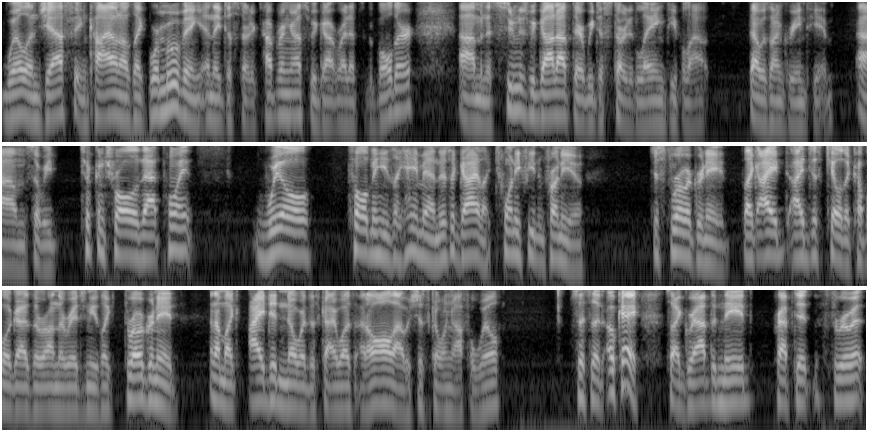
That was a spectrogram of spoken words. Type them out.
will and jeff and kyle and i was like we're moving. And they just started covering us. We got right up to the boulder. Um, and as soon as we got up there we just started laying people out. That was on green team. Um, so we took control of that point. Will told me he's like, "Hey man, there's a guy like 20 feet in front of you. Just throw a grenade." Like I I just killed a couple of guys that were on the ridge, and he's like, "Throw a grenade." And I'm like, I didn't know where this guy was at all. I was just going off of will. So I said, "Okay." So I grabbed the nade, prepped it, threw it,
